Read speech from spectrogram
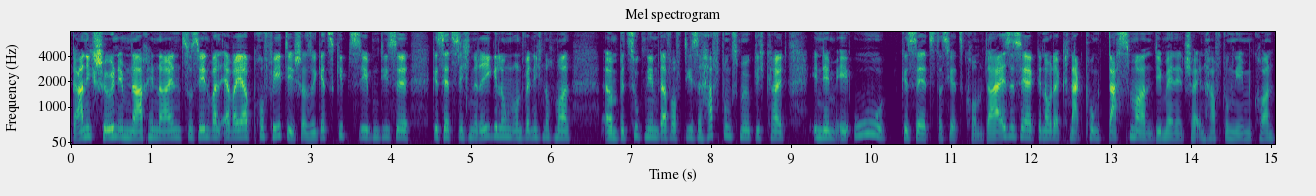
gar nicht schön im Nachhinein zu sehen, weil er war ja prophetisch. Also jetzt gibt es eben diese gesetzlichen Regelungen und wenn ich nochmal ähm, Bezug nehmen darf auf diese Haftungsmöglichkeit in dem EU-Gesetz, das jetzt kommt, da ist es ja genau der Knackpunkt, dass man die Manager in Haftung nehmen kann,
